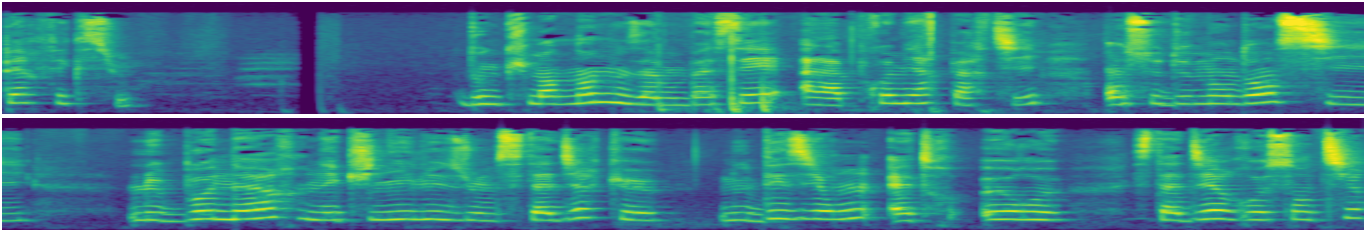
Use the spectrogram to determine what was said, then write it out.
perfection. Donc maintenant, nous allons passer à la première partie en se demandant si le bonheur n'est qu'une illusion, c'est-à-dire que nous désirons être heureux, c'est-à-dire ressentir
